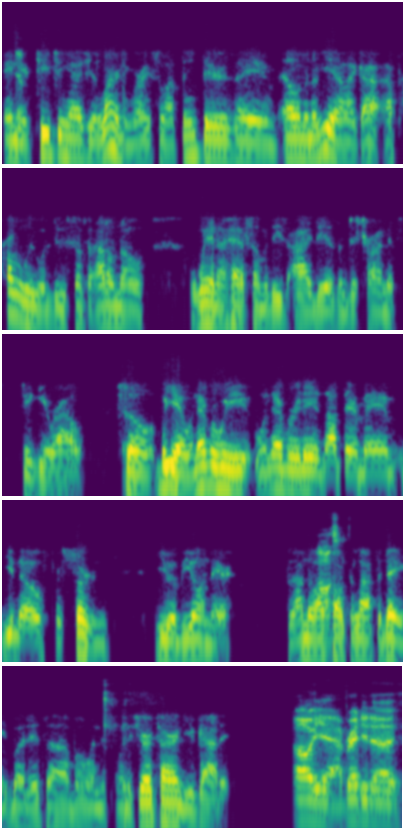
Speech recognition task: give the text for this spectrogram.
and yep. you're teaching as you're learning, right? So I think there's a element of yeah, like I, I probably will do something. I don't know when I have some of these ideas. I'm just trying to figure out. So, but yeah, whenever we, whenever it is out there, man, you know for certain you will be on there. Because I know awesome. I talked a lot today, but it's uh, but when when it's your turn, you got it. Oh yeah, I'm ready to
